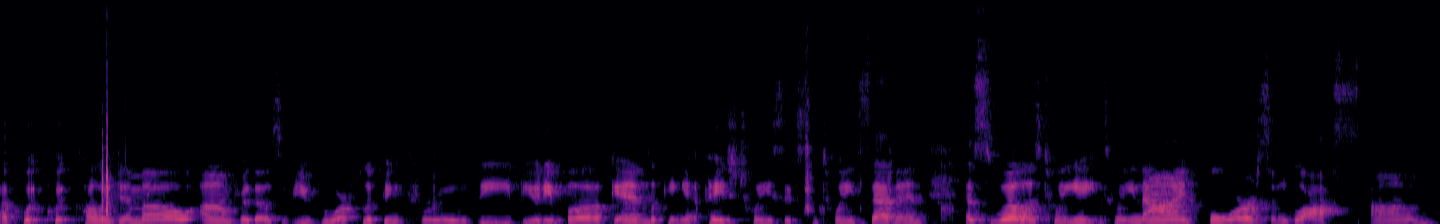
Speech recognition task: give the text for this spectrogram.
a quick quick color demo um, for those of you who are flipping through the beauty book and looking at page 26 and 27 as well as 28 and 29 for some gloss um,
